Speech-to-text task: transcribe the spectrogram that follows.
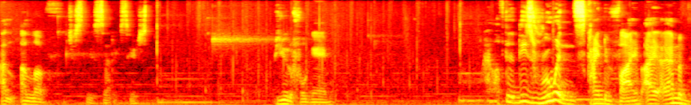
I I love just the aesthetics here. Just beautiful game. I love the, these ruins kind of vibe. I I'm a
